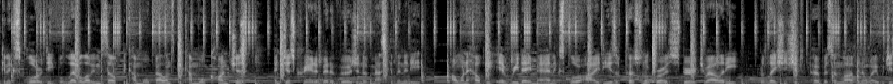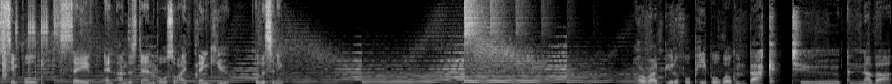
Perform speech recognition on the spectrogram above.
can explore a deeper level of himself, become more balanced, become more conscious, and just create a better version of masculinity. I want to help the everyday man explore ideas of personal growth, spirituality, relationships, purpose, and love in a way which is simple, safe, and understandable. So I thank you for listening. All right, beautiful people, welcome back to another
